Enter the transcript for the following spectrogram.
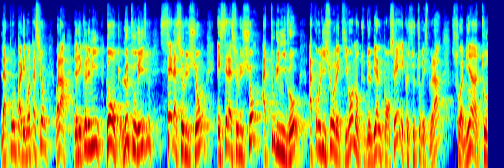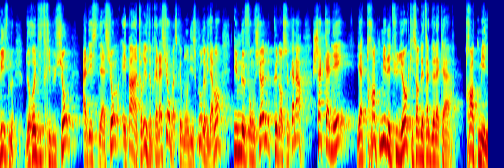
la pompe alimentation, voilà, de l'économie. Donc, le tourisme, c'est la solution et c'est la solution à tous les niveaux, à condition effectivement de bien le penser et que ce tourisme-là soit bien un tourisme de redistribution à destination et pas un tourisme de prédation parce que mon discours, évidemment, il ne fonctionne que dans ce cas-là. Chaque année, il y a 30 000 étudiants qui sortent des facs de Dakar. 30 000.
